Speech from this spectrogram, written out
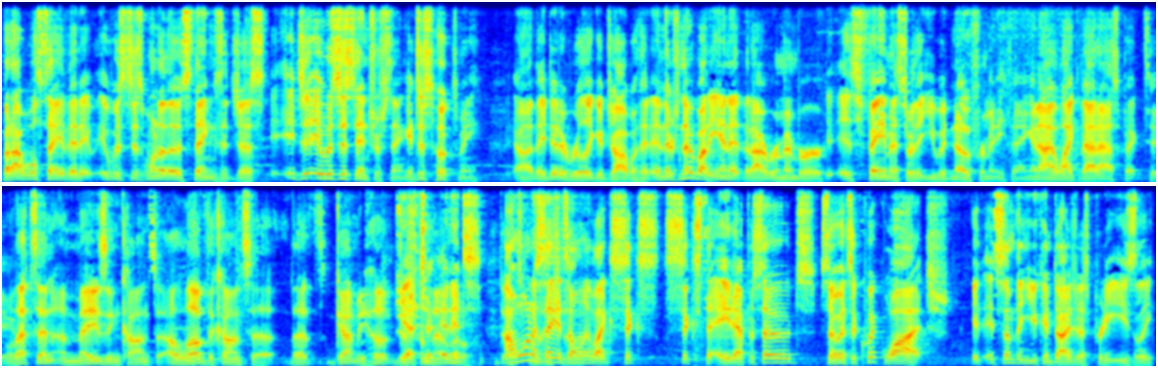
but I will say that it, it was just one of those things that just it, it was just interesting. It just hooked me. Uh, they did a really good job with it, and there's nobody in it that I remember is famous or that you would know from anything, and I like that aspect too. Well, that's an amazing concept. I love the concept. That's got me hooked just yeah, from that and little it's I want to say it's only like six six to eight episodes, so it's a quick watch. It, it's something you can digest pretty easily.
